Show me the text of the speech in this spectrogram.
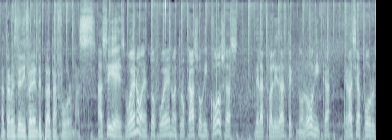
a través de diferentes plataformas. Así es. Bueno, esto fue nuestro casos y cosas de la actualidad tecnológica. Gracias por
